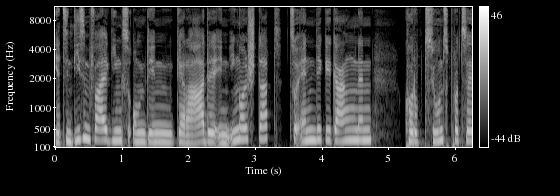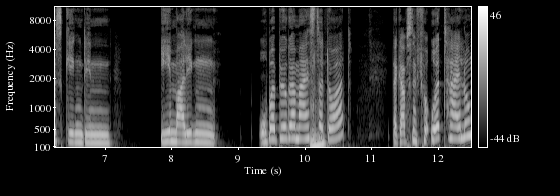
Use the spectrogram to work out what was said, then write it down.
Jetzt in diesem Fall ging es um den gerade in Ingolstadt zu Ende gegangenen Korruptionsprozess gegen den ehemaligen Oberbürgermeister mhm. dort. Da gab es eine Verurteilung,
